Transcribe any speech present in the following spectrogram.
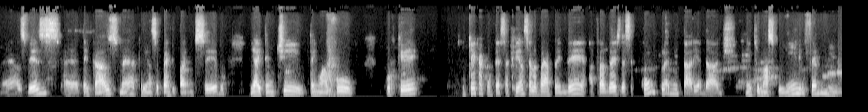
Né? Às vezes é, tem casos, né? A criança perde o pai muito cedo e aí tem um tio, tem um avô, porque o que que acontece? A criança ela vai aprender através dessa complementariedade entre o masculino e o feminino.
